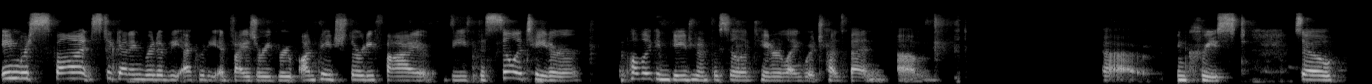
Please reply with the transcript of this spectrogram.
in response to getting rid of the equity advisory group, on page thirty-five, the facilitator, the public engagement facilitator language has been, um, uh, increased. So,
